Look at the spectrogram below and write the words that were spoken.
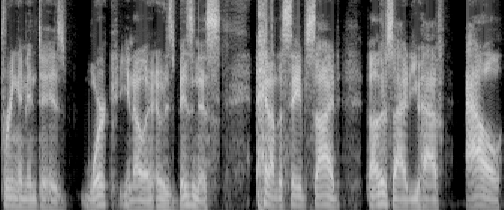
bring him into his work, you know, and his business. And on the same side, other side, you have Al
